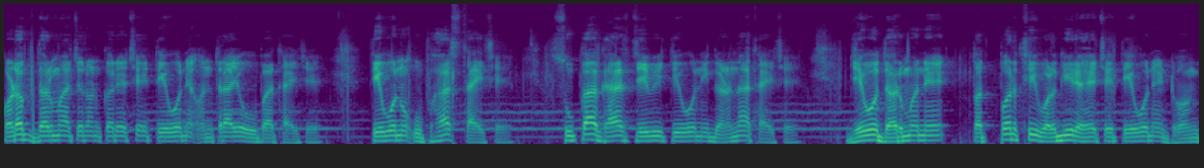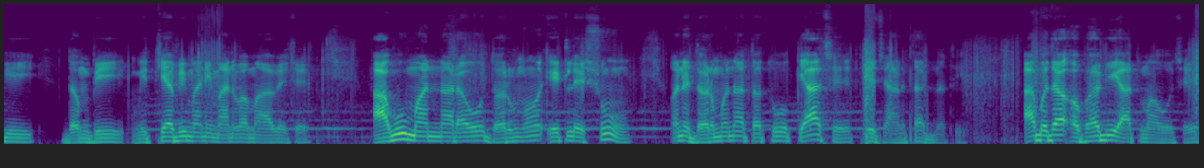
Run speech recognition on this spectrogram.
કડક ધર્માચરણ કરે છે, તેઓને અંતરાયો ઊભા થાય છે, તેઓનો ઉપહાસ થાય છે સૂકા ઘાસ જેવી તેઓની ગણના થાય છે. જેઓ ધર્મને તત્પરથી વળગી રહે છે, તેઓને ઢોંગી દંભી, મિથ્યાભિમાની માનવામાં આવે છે. આવું માનનારાઓ ધર્મ એટલે શું અને ધર્મના તત્વો ક્યાં છે તે જાણતા જ નથી. આ બધા અભાગી આત્માઓ છે.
